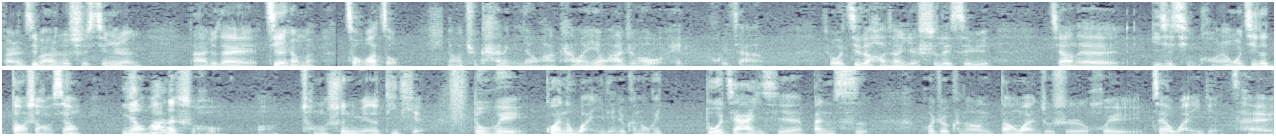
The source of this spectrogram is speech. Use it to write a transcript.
反正基本上就是行人，大家就在街上面走啊走，然后去看那个烟花，看完烟花之后，哎，回家。就我记得好像也是类似于这样的一些情况。然后我记得当时好像烟花的时候啊，城市里面的地铁都会关的晚一点，就可能会多加一些班次。或者可能当晚就是会再晚一点才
